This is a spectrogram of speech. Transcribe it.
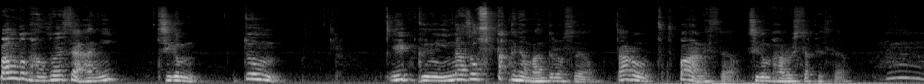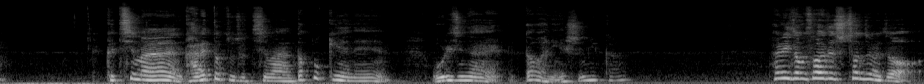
쿡방도 방송했어요? 아니? 지금 좀 일, 그 인나서 후딱 그냥 만들었어요. 따로 쿡방 안 했어요. 지금 바로 시작했어요. 그치만 가래떡도 좋지만 떡볶이에는 오리지널 떡 아니겠습니까? 편의점 소화제 추천 좀 해줘.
